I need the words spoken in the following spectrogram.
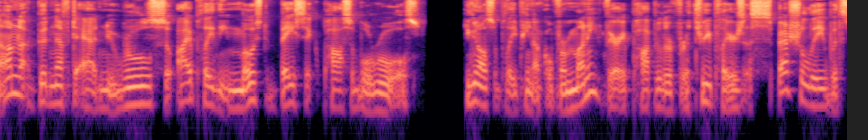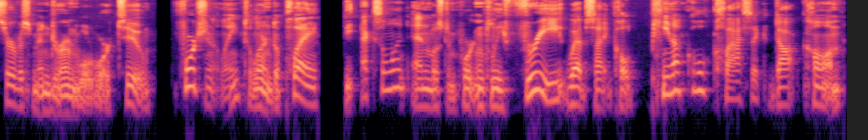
Now, I'm not good enough to add new rules, so I play the most basic possible rules. You can also play Pinochle for money, very popular for three players, especially with servicemen during World War II. Fortunately, to learn to play, the excellent and most importantly free website called PinochleClassic.com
